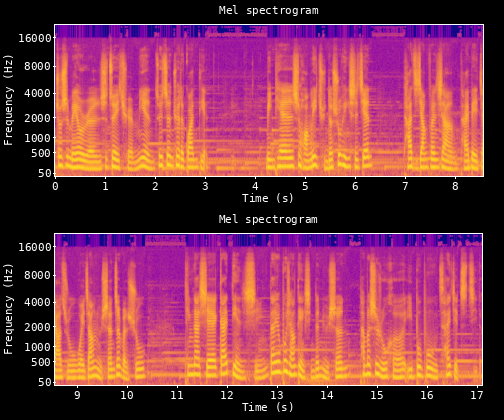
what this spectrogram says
就是没有人是最全面、最正确的观点。明天是黄立群的书评时间，他即将分享《台北家族违章女生》这本书，听那些该典型但又不想典型的女生，她们是如何一步步拆解自己的。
